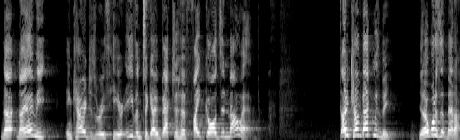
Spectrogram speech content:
Now, Naomi encourages Ruth here even to go back to her fake gods in Moab. Don't come back with me. You know, what does it matter?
